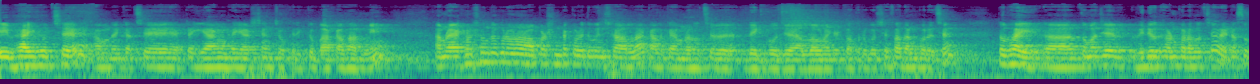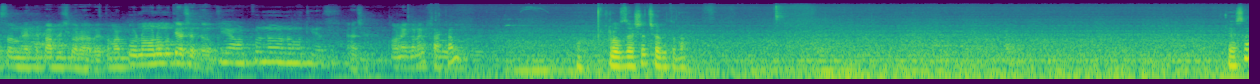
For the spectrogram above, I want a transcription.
এই ভাই হচ্ছে আমাদের কাছে একটা ইয়াং ভাই আসছেন চোখের একটু বাঁকা ভাব নিয়ে। আমরা এখন সুন্দর করে ওনার অপারেশনটা করে দেবো ইনশাআল্লাহ। কালকে আমরা হচ্ছে দেখব যে আল্লাহ ওনাকে কতটুকু সেফা দান করেছে। তো ভাই তোমার যে ভিডিও ধারণ করা হচ্ছে আর এটা সোশ্যাল মিডিয়াতে পাবলিশ করা হবে। তোমার পূর্ণ অনুমতি আছে তো? জি আমার পূর্ণ অনুমতি আছে। আচ্ছা অনেক অনেক তাকান। ক্লোজ এসে ছবি তোলা। ঠিক আছে?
